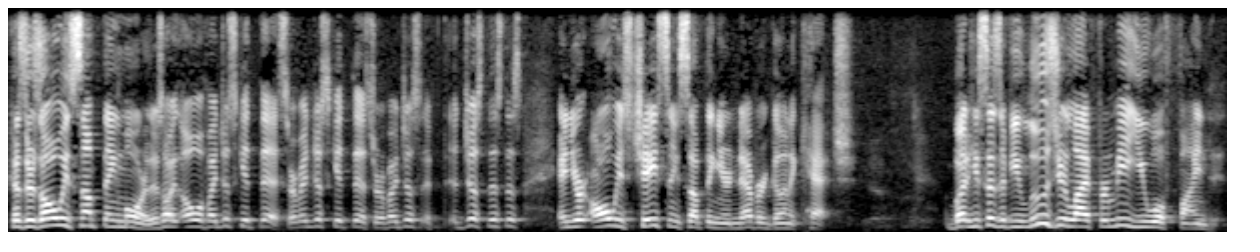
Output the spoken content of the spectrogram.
Because there's always something more. There's always, oh, if I just get this, or if I just get this, or if I just, if just this, this. And you're always chasing something you're never going to catch. But he says, if you lose your life for me, you will find it.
